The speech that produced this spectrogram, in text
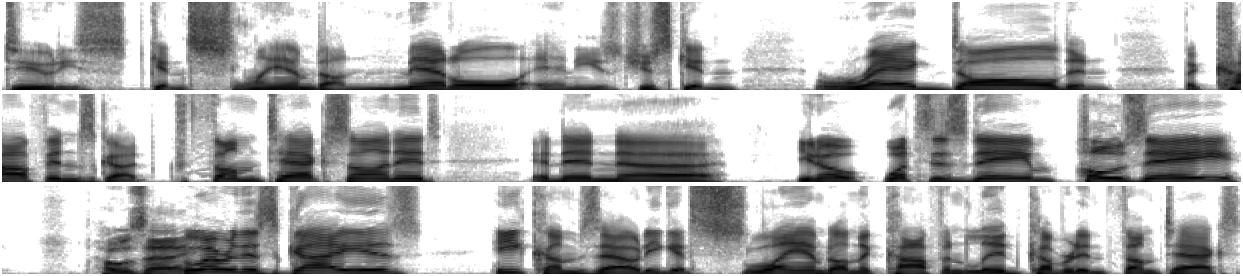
Dude, he's getting slammed on metal and he's just getting ragdolled, and the coffin's got thumbtacks on it. And then, uh, you know, what's his name? Jose? Jose. Whoever this guy is, he comes out. He gets slammed on the coffin lid covered in thumbtacks.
